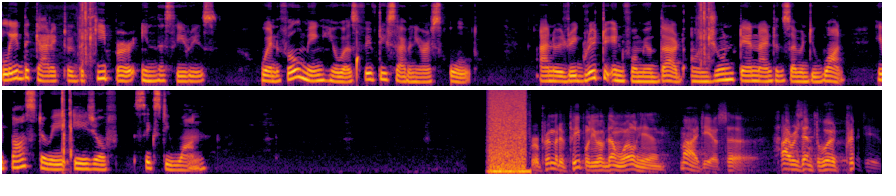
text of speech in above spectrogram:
played the character the keeper in the series. When filming, he was 57 years old. And we regret to inform you that on June 10, 1971, he passed away age of 61. For a primitive people, you have done well here. My dear sir, I resent the word primitive.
